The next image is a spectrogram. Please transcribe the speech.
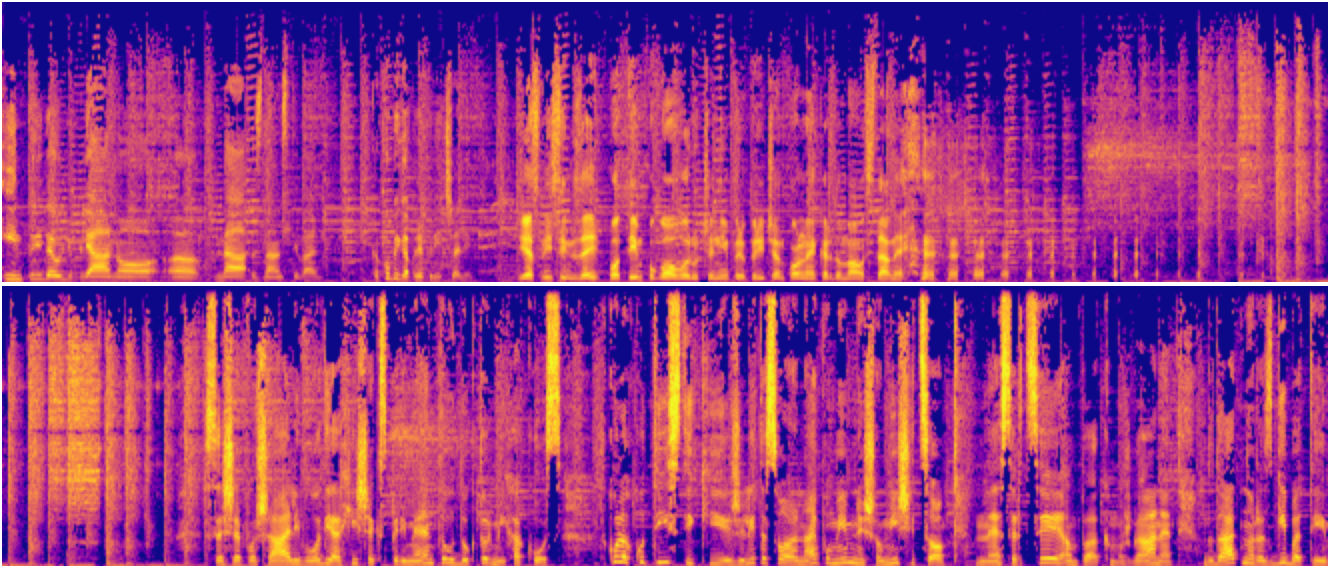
in pride v Ljubljano uh, na znanstveni Kako bi ga prepričali? Jaz mislim, da po tem pogovoru, če ni prepričan, pol naj kar doma ostane. Se še pošali vodja hiše eksperimentov dr. Miha Kos. Tako lahko tisti, ki želite svojo najpomembnejšo mišico, ne srce, ampak možgane, dodatno razgibati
